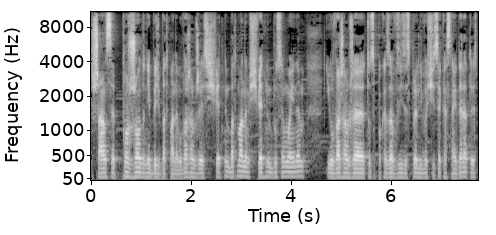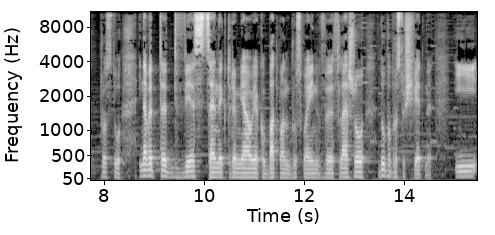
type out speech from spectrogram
szansę porządnie być Batmanem. Uważam, że jest świetnym Batmanem, świetnym Bruce'em Wayne'em i uważam, że to, co pokazał w Lidze Sprawiedliwości Zeka Snydera, to jest po prostu... I nawet te dwie sceny, które miał jako Batman Bruce Wayne w Flashu, był po prostu świetny. I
